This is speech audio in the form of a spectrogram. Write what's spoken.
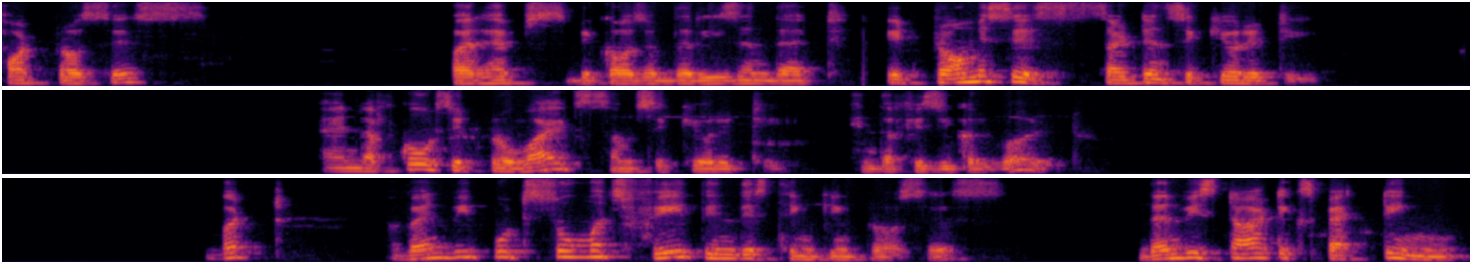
thought process, perhaps because of the reason that it promises certain security. And of course, it provides some security in the physical world. But when we put so much faith in this thinking process, then we start expecting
